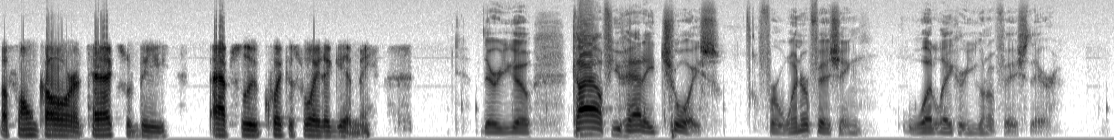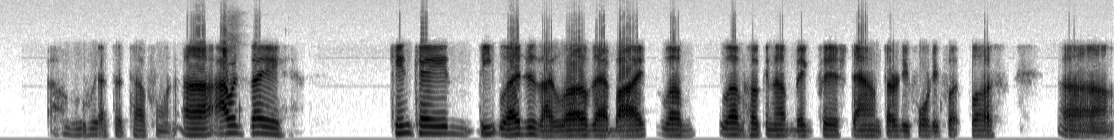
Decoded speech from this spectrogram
a phone call or a text would be absolute quickest way to get me. There you go. Kyle, if you had a choice for winter fishing, what lake are you going to fish there? Oh, that's a tough one. Uh, I would say Kincaid deep ledges. I love that bite. Love love hooking up big fish down 30, 40 foot plus. Uh,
